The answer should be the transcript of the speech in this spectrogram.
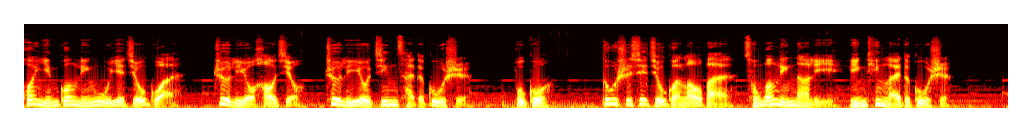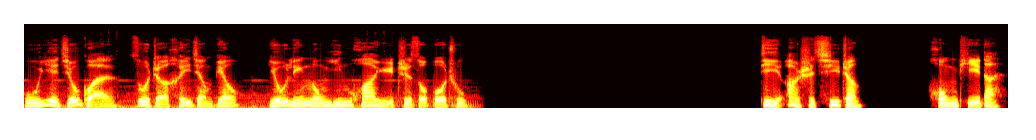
欢迎光临午夜酒馆，这里有好酒，这里有精彩的故事。不过，都是些酒馆老板从亡灵那里聆听来的故事。午夜酒馆，作者黑酱标，由玲珑樱花雨制作播出。第二十七章，红皮蛋。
